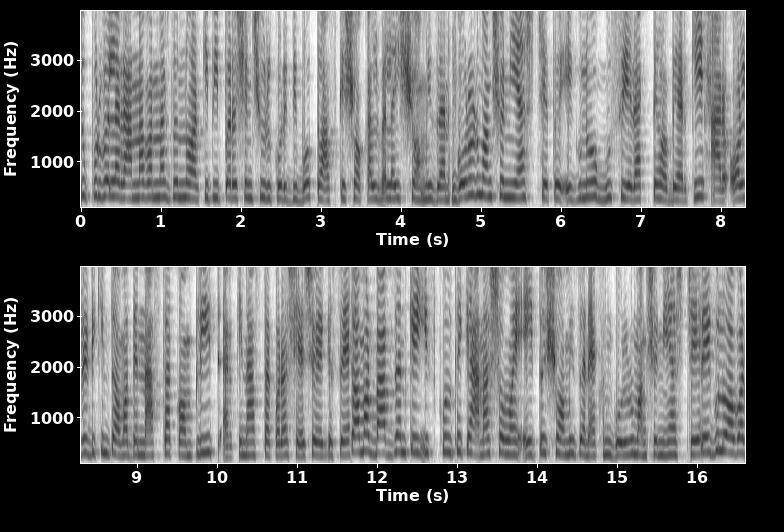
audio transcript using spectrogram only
দুপুরবেলা রান্না বান্নার জন্য আর কি প্রিপারেশন শুরু করে দিব। তো আজকে সকালবেলায় সমিজান গরুর মাংস নিয়ে আসছে, তো এগুলোও গুছিয়ে রাখতে হবে আর কি। আর অলরেডি কিন্তু আমাদের নাস্তা কমপ্লিট আর কি নাস্তা করা শেষ হয়ে গেছে। তো আমার বাপজানকে স্কুল থেকে আনার সময় এই তো সমিজান এখন গরুর মাংস নিয়ে আসছে। তো এগুলো আবার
